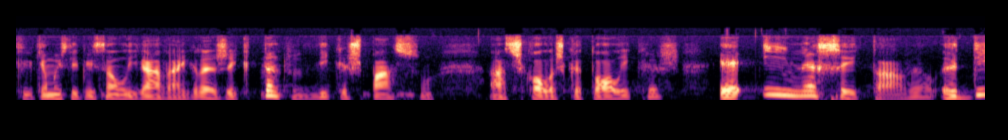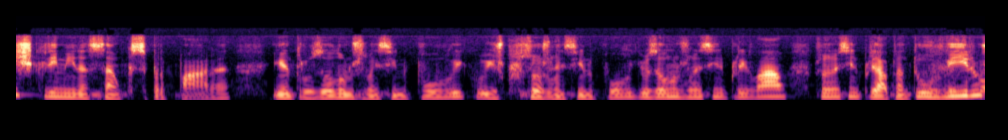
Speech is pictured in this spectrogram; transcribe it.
que, que é uma instituição ligada à Igreja e que tanto dedica espaço às escolas católicas, é inaceitável a discriminação que se prepara entre os alunos do ensino público e os professores do ensino público e os alunos do ensino privado, professores do ensino privado. Portanto, o vírus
